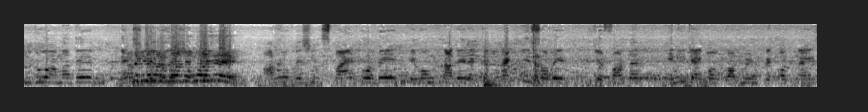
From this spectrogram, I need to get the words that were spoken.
শুধু আমাদের আছে। আরও বেশি ইন্সপায়ার করবে এবং তাদের একটা প্র্যাকটিস হবে। যে further any type of government recognize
